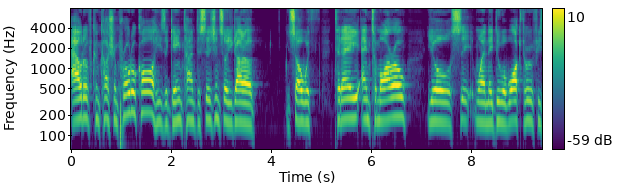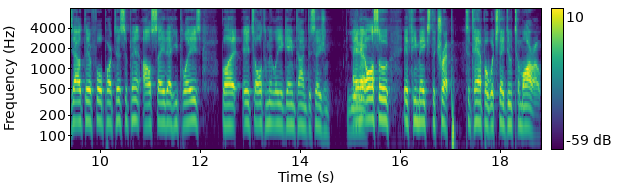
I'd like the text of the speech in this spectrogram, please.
out of concussion protocol. He's a game time decision, so you gotta. So with today and tomorrow, you'll see when they do a walkthrough if he's out there full participant. I'll say that he plays, but it's ultimately a game time decision. And it also if he makes the trip to Tampa, which they do tomorrow.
